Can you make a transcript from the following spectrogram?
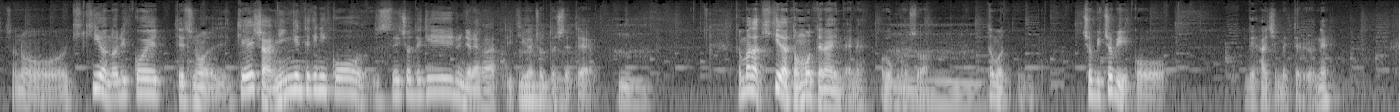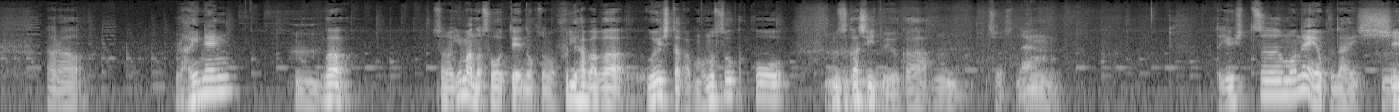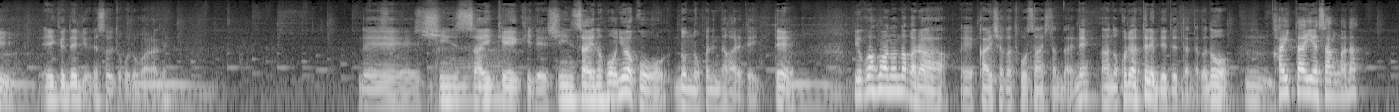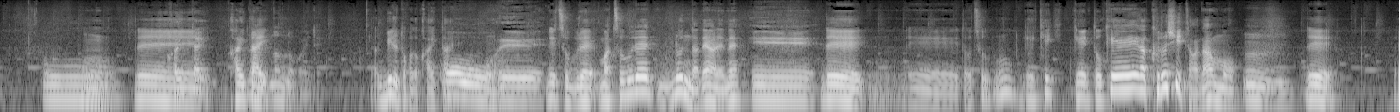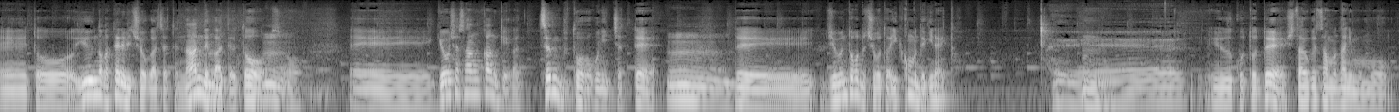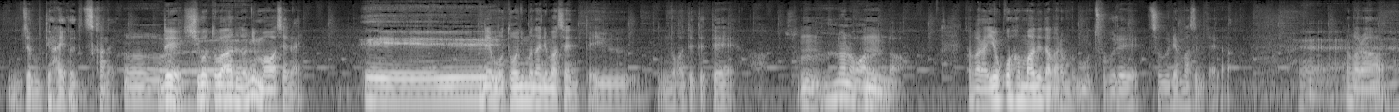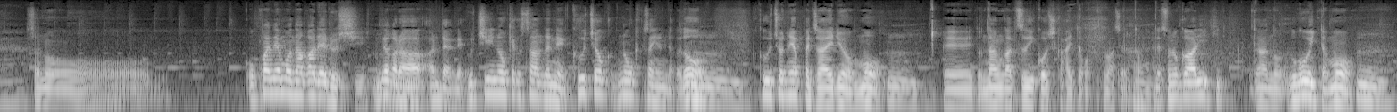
その危機を乗り越えてその経営者は人間的にこう成長できるんじゃないかなっていう気がちょっとしてて、でまだ危機だと思ってないんだよね多くの人は、でもちょびちょびこう出始めてるよね。だから来年が、その今の想定のその振り幅が上下がものすごくこう難しいというか、そうですね、輸出もね良くないし、影響出るよねそういうところからね、で震災景気で震災の方にはこうどんどんお金流れていって、横浜のだからえー会社が倒産したんだよね。あのこれはテレビで出てたんだけど、解体屋さんがな、おうん。おで解体？解体。な何の解体？ビルとかと解体。おーへえで潰れまあ潰れるんだねあれね。でえーとつん？えーと経営が苦しいってかなもう。うん。で、えー、というのがテレビで紹介されてなんでかっていうと、そのえー業者さん関係が全部東北に行っちゃってうん。で自分のところの仕事は一個もできないと。へえいうことで下請けさんも何ももう全部手配がつかない、うん。で仕事はあるのに回せない、へえでもうどうにもなりませんっていうのが出てて。そんなのがあるんだ。だから横浜でだからもうもう潰れ潰れますみたいな。だからそのお金も流れるしだからあれだよねうちのお客さんでね空調のお客さんいるんだけど、空調のやっぱり材料も、えー、と何月以降しか入ってきませんと、でその代わりきあの動いても、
